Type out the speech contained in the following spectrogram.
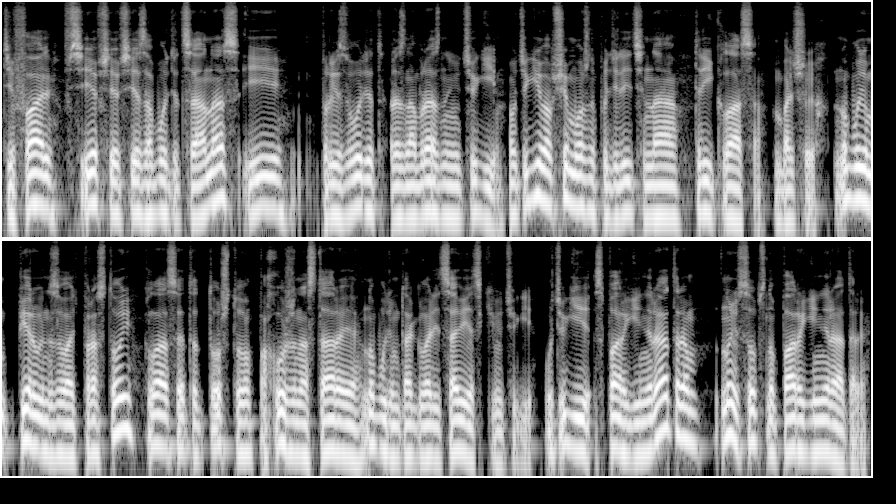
Тефаль, все-все-все заботятся о нас и производят разнообразные утюги. Утюги вообще можно поделить на три класса больших. Ну, будем первый называть простой класс. Это то, что похоже на старые, ну, будем так говорить, советские утюги. Утюги с парогенератором, ну и, собственно, парогенераторы.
